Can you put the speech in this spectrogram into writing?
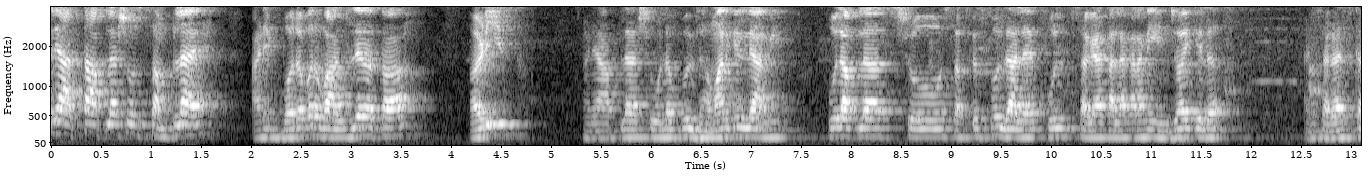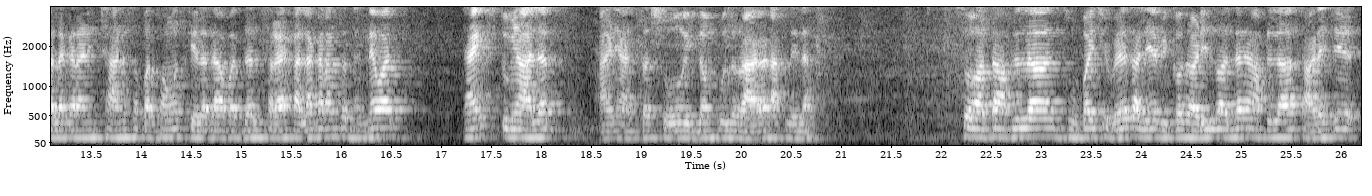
finally आता आपला शो संपला आहे आणि बरोबर वाजले आता अडीच आणि आपल्या शोला फुल धमाल केली आम्ही. फुल आपला शो सक्सेसफुल झाला आहे फुल सगळ्या कलाकारांनी एन्जॉय केलं. आणि सगळ्याच कलाकारांनी छान असा परफॉर्मन्स केला. त्याबद्दल सगळ्या कलाकारांचा धन्यवाद. थँक्स तुम्ही आलात. आणि आजचा शो एकदम फुल राडा टाकलेला. सो आता आपल्याला झोपायची वेळ झाली आहे बिकॉज अडीच वाजल्या आणि आपल्याला साडेचे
